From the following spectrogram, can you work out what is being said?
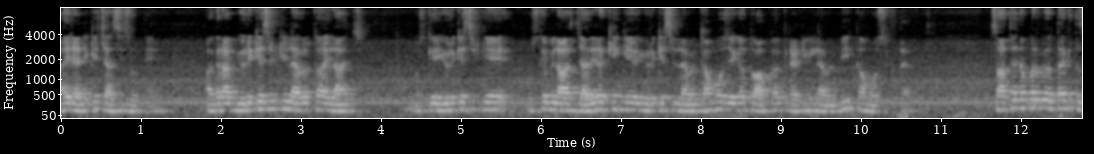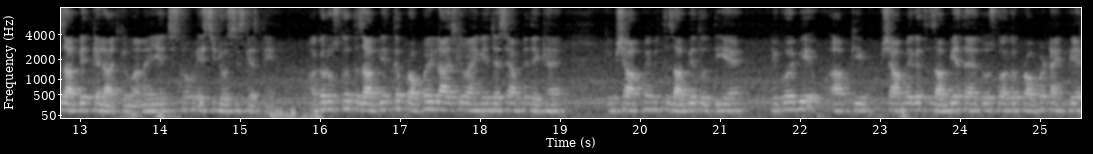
हाई रहने के चांसेस होते हैं। अगर आप यूरिक एसिड के लेवल का इलाज, उसके यूरिक एसिड के, उसका भी इलाज जारी रखेंगे, यूरिक एसिड लेवल कम हो जाएगा तो आपका क्रेटिन लेवल भी कम हो सकता है। सातवें नंबर पे होता है कि तजाबियत का इलाज करवाना, ये जिसको हम एसिडोसिस कहते हैं। अगर उसको तजाबियत का प्रॉपर इलाज करवाएँगे, जैसे आपने देखा है कि पेशाब में भी तजाबियत होती है, या कोई भी आपकी पेशाब में अगर तजाबियत है तो उसको अगर प्रॉपर टाइम पे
